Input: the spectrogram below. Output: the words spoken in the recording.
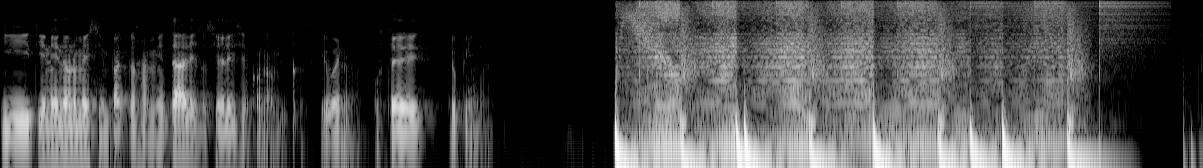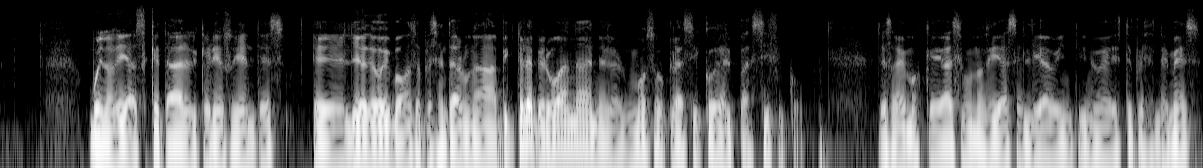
y tiene enormes impactos ambientales, sociales y económicos. Y bueno, ¿ustedes qué opinan? Buenos días, ¿qué tal queridos oyentes? El día de hoy vamos a presentar una victoria peruana en el hermoso clásico del Pacífico. Ya sabemos que hace unos días, el día 29 de este presente mes,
